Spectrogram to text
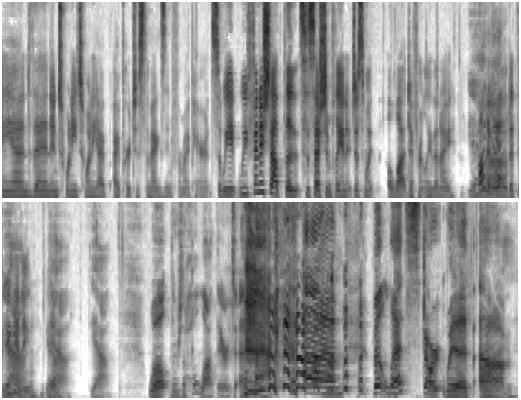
And then in 2020, I, I purchased the magazine for my parents. So we we finished out the secession plan. It just went a lot differently than I thought it would at the yeah, beginning. Yeah. yeah. Well, there's a whole lot there to unpack. um, but let's start with um,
